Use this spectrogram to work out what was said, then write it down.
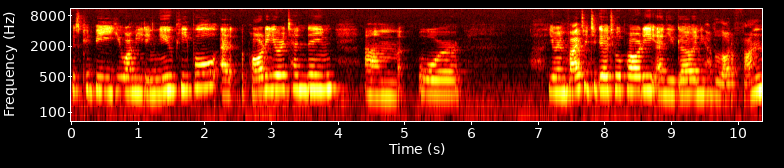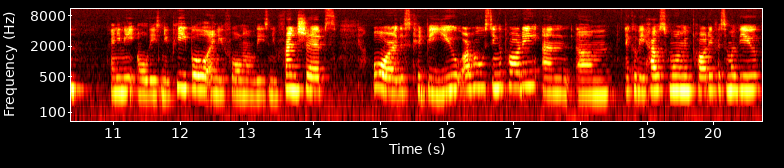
This could be you are meeting new people at a party you're attending, um, or you're invited to go to a party and you go and you have a lot of fun and you meet all these new people and you form all these new friendships or this could be you are hosting a party and um, it could be a housewarming party for some of you. And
